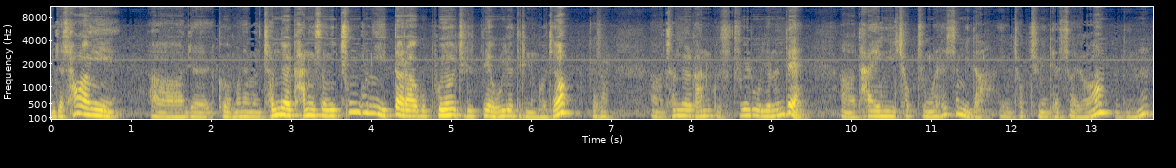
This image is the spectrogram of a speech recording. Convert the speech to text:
이제 상황이 이제 그 뭐냐면 전멸 가능성이 충분히 있다라고 보여질 때 올려드리는 거죠. 그래서 전멸 가능 끝수 두 개를 올렸는데 어, 다행히 적중을 했습니다. 이거 적중이 됐어요. 여기는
